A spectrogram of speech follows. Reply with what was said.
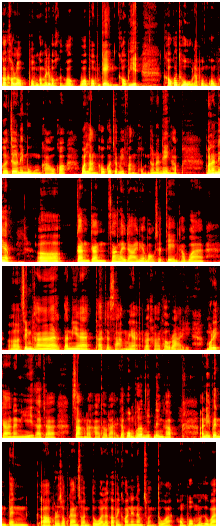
ก็เคารพผมก็ไม่ได้บอกเขาว่าผมเก่งเขาผิด เขาก็ถูกแหละผมคงเพ้อเจ้อในมุมของเขาก็วันหลังเขาก็จะไม่ฟังผมเท่านั้นเองครับ เพราะนั้นเนี่ยการการสร้างไรายได้เนี่ยบอกชัดเจนครับว่าสินค้าตอนนี้ถ้าจะสั่งเนี่ยราคาเท่าไหร่ บริการอันนี้ถ้าจะสั่งราคาเท่าไหร่ แต่ผมเพิ่มนิดนึงครับ อันนี้เป็นเป็นประสบการณ์ส่วนตัว แล้วก็เป็นข้อแนะนำส่วนตัวของผมก็คือว่า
